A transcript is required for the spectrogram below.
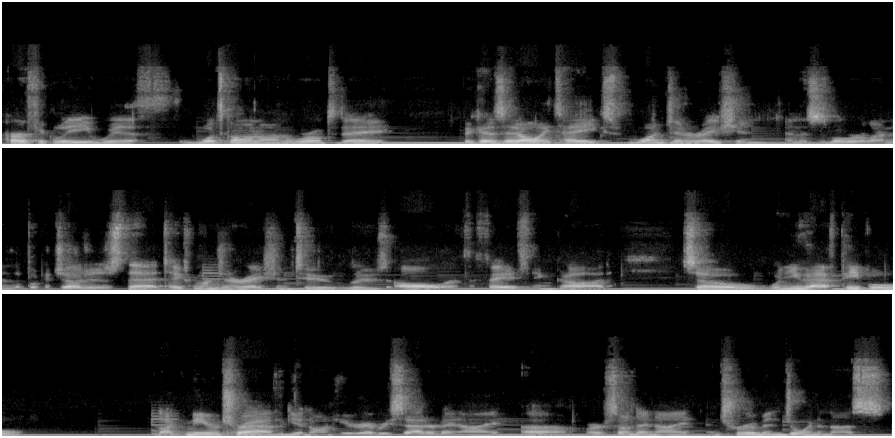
perfectly with what's going on in the world today because it only takes one generation, and this is what we're learning in the book of Judges, that takes one generation to lose all of the faith in God. So when you have people like me or Trav getting on here every Saturday night um, or Sunday night, and Truman joining us,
